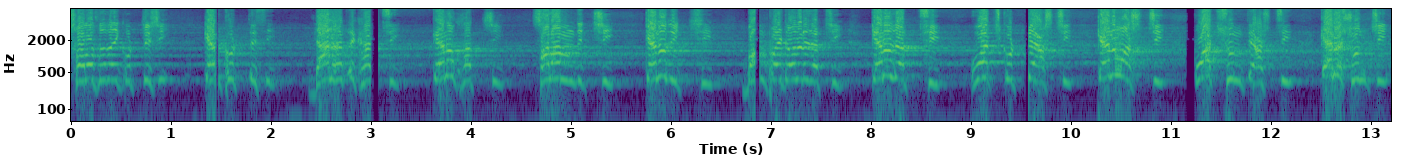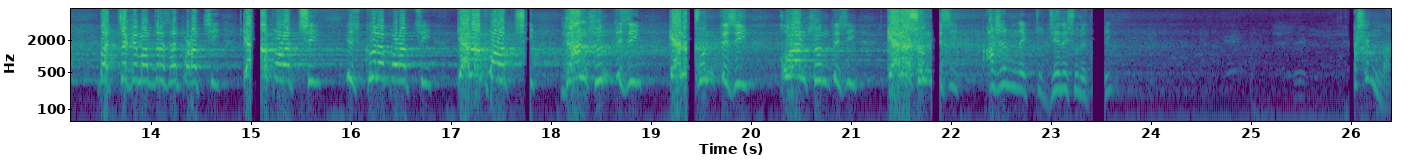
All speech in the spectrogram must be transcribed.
সলাত করতেছি, কেন করতেছি? ডান হাতে খাচ্ছি, কেন খাচ্ছি? সালাম দিচ্ছি, কেন দিচ্ছি? বাম পায়ে টয়লেটে যাচ্ছি, কেন যাচ্ছি? ওয়াজ করতে আসছি, কেন আসছি? ওয়াজ শুনতে আসছি, কেন শুনছি? বাচ্চাকে মাদ্রাসায় পড়াচ্ছি, কেন পড়াচ্ছি? স্কুলে পড়াচ্ছি, কেন পড়াচ্ছি? গান শুনতেছি কেন শুনতেছি? কোরআন শুনতেছি, কেন শুনতেছি? আসেন না একটু জেনে শুনে করি। আসেন না।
